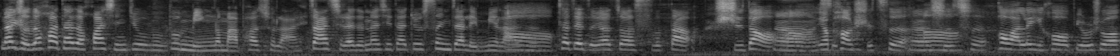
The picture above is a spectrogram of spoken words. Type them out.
那样的话，它的花型就不明了嘛，泡出来扎起来的那些它就渗在里面了。哦，它这种要做十道，十道，嗯，要泡十次，嗯，十次。泡完了以后，比如说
